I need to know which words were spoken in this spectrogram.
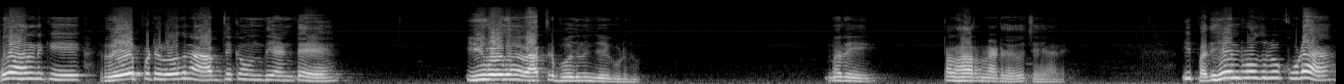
ఉదాహరణకి రేపటి రోజున ఆబ్దికం ఉంది అంటే ఈ రోజున రాత్రి భోజనం చేయకూడదు. మరి పలహారం లాంటిది ఏదో చేయాలి. ఈ పదిహేను రోజులు కూడా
